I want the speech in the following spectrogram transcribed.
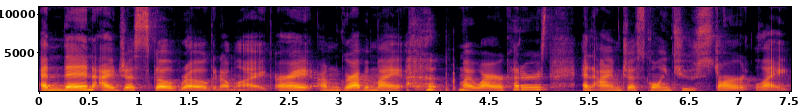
And then I just go rogue and I'm like, all right, I'm grabbing my my wire cutters and I'm just going to start like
